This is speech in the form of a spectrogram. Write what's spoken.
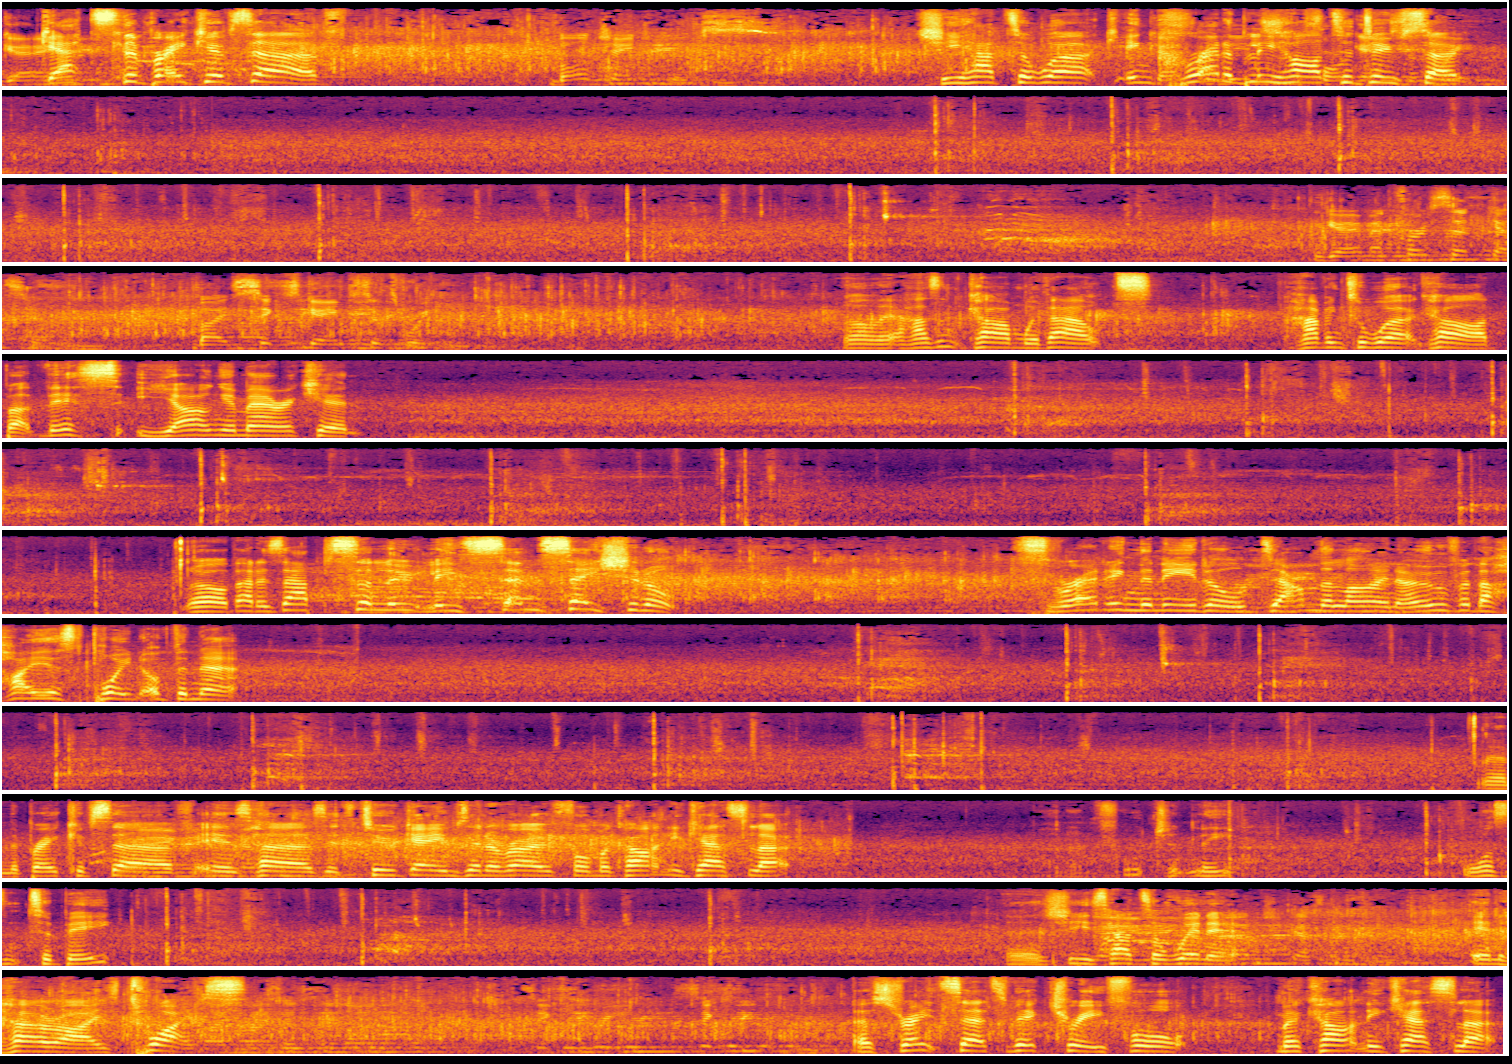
Game. Gets the break of serve. Ball change, please. She had to work incredibly hard to do so. Game and first set Kessler by six games to three. Well, it hasn't come without having to work hard, but this young American Oh, that is absolutely sensational. Threading the needle down the line over the highest point of the net. And the break of serve is hers. It's two games in a row for McCartney Kessler. And unfortunately, wasn't to be. And she's had to win it, in her eyes, twice. A straight sets victory for McCartney Kessler.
